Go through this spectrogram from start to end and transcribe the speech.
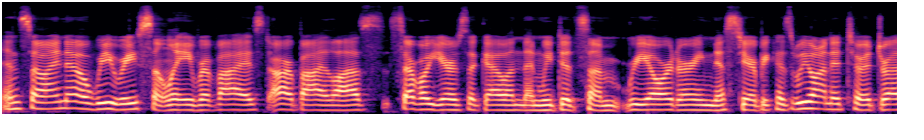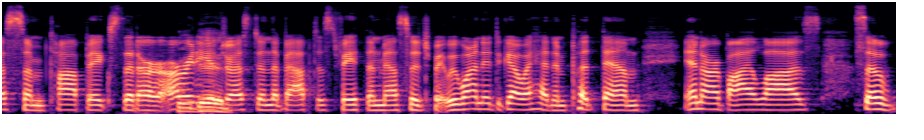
And so I know we recently revised our bylaws several years ago, and then we did some reordering this year because we wanted to address some topics that are already addressed in the Baptist Faith and Message, but we wanted to go ahead and put them in our bylaws. So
